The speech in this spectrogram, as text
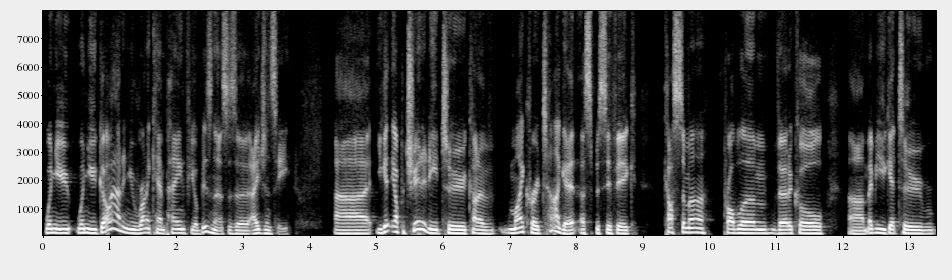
when you when you go out and you run a campaign for your business as an agency, uh, you get the opportunity to kind of micro target a specific customer problem vertical. Uh, maybe you get to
